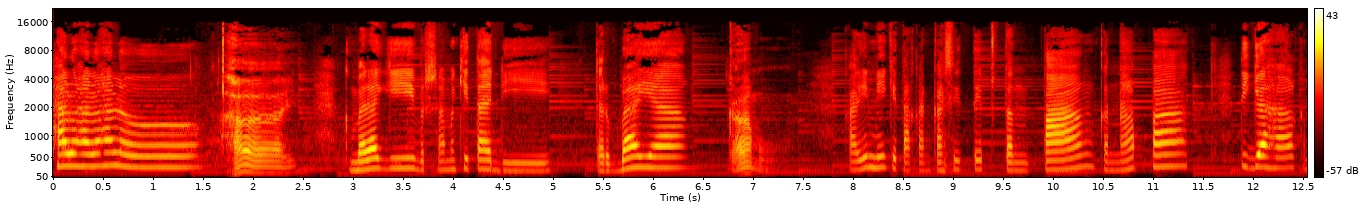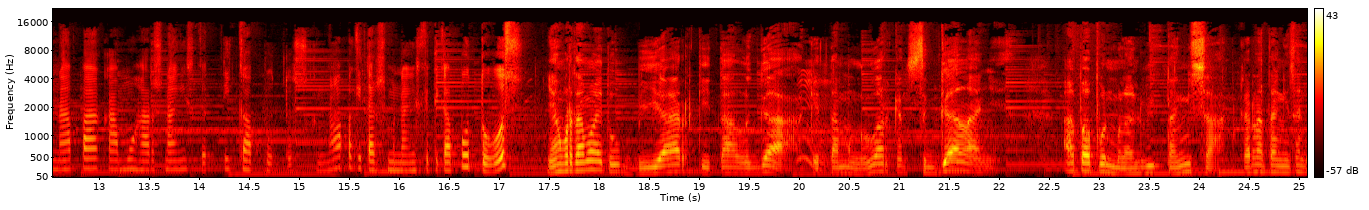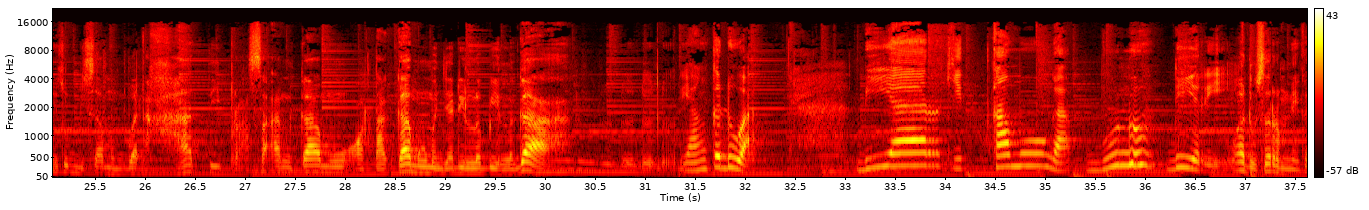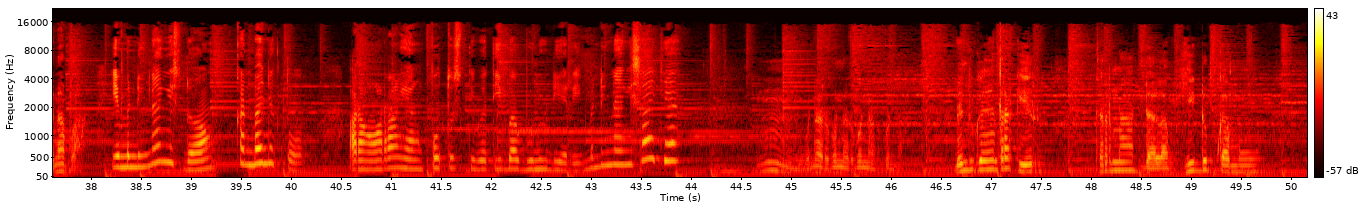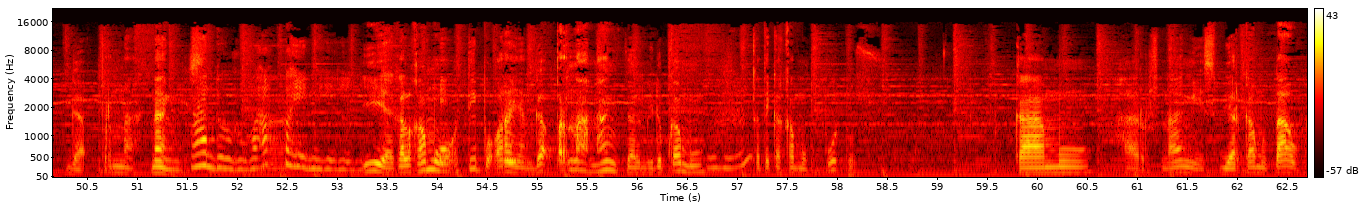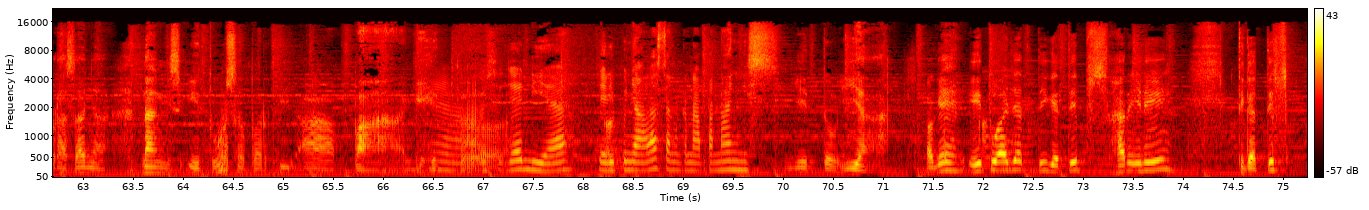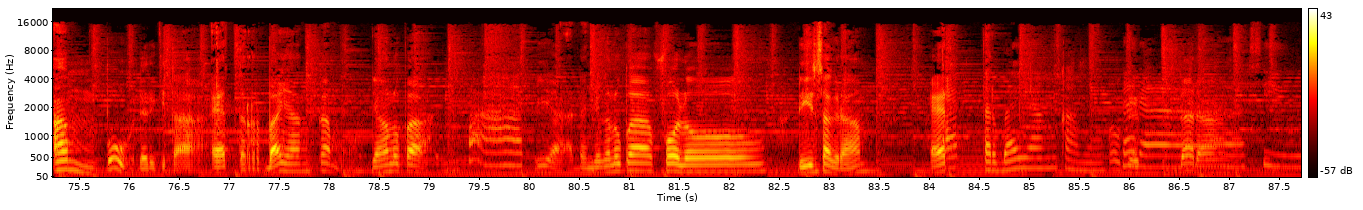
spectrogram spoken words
Halo, halo, halo. Hai, Kembali lagi bersama kita di Terbayang. kamu. Kali ini kita akan kasih tips tentang kenapa tiga hal kenapa kamu harus nangis ketika putus. Kenapa kita harus menangis ketika putus? Yang pertama itu biar kita lega, kita mengeluarkan segalanya. Apa pun melalui tangisan, karena tangisan itu bisa membuat hati, perasaan kamu, otak kamu menjadi lebih lega. Yang kedua, biar kit- kamu nggak bunuh diri. Waduh, serem nih, kenapa? Ya mending nangis dong, kan banyak tuh orang-orang yang putus tiba-tiba bunuh diri. Mending nangis aja. Hmm, benar, benar, benar, benar. Dan juga yang terakhir, karena dalam hidup kamu gak pernah nangis. Waduh, apa ini? Iya, kalau kamu tipe orang yang gak pernah nangis dalam hidup kamu, Mhm. ketika kamu putus, kamu harus nangis biar kamu tahu rasanya nangis itu seperti apa gitu. Nah, jadi ya. Jadi punya alasan kenapa nangis. Gitu, iya. Oke, itu Oke. aja tiga tips hari ini. Tiga tips ampuh dari kita. Eh, terbayang kamu. Jangan lupa. Iya, dan jangan lupa follow di Instagram Terbayang kamu. Oke, Dadah. dadah. See you.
